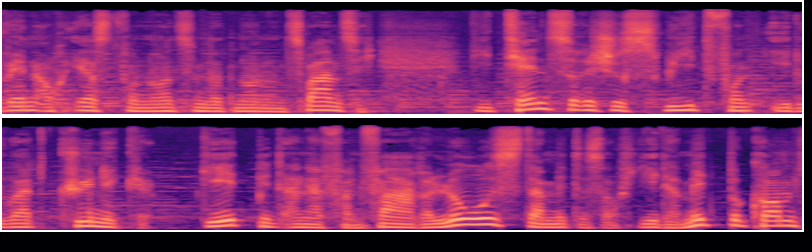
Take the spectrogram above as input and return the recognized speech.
wenn auch erst von 1929. Die tänzerische Suite von Eduard Königke geht mit einer Fanfare los, damit es auch jeder mitbekommt.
